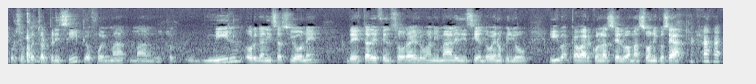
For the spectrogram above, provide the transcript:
por supuesto al principio fue más, más mil organizaciones de esta defensora de los animales diciendo, bueno, que yo iba a acabar con la selva amazónica. O sea,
